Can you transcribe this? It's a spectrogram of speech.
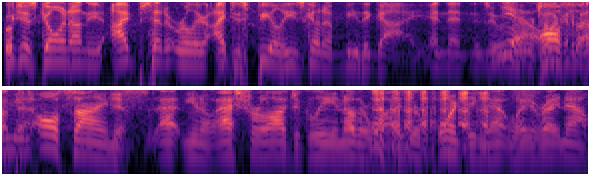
We're just going on the. I've said it earlier. I just feel he's going to be the guy. And then we're talking about yeah, also, I mean, that. all signs, yeah. you know, astrologically and otherwise, are pointing that way right now.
